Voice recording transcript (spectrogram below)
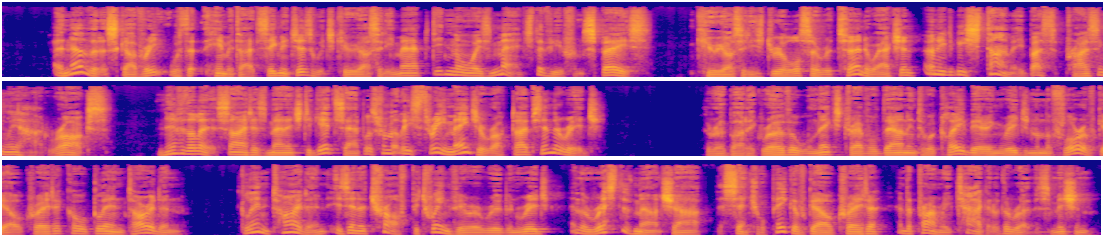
Another discovery was that the hematite signatures which Curiosity mapped didn't always match the view from space. Curiosity's drill also returned to action, only to be stymied by surprisingly hard rocks. Nevertheless, scientists managed to get samples from at least three major rock types in the ridge, the robotic rover will next travel down into a clay-bearing region on the floor of Gale crater called Glen Torridon. Glen Torridon is in a trough between Vera Rubin Ridge and the rest of Mount Sharp, the central peak of Gale crater and the primary target of the rover's mission.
